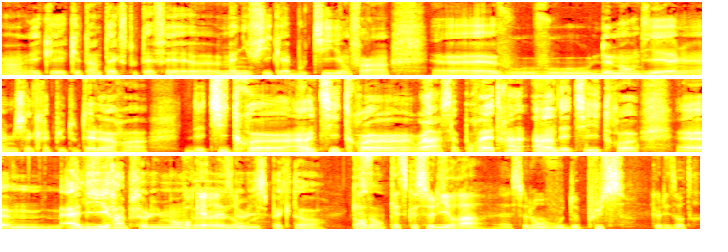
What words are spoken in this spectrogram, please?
hein, et qui est, qui est, un texte tout à fait euh, magnifique, abouti. Enfin, euh, vous vous demandiez à, Michel Crépu tout à l'heure des titres, un titre, voilà, ça pourrait être un, un des titres à lire absolument Pour de, quelle raison de. Pardon. Qu'est-ce que ce livre a, selon vous, de plus que les autres?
